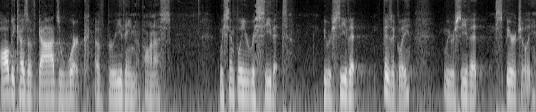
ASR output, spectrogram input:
all because of God's work of breathing upon us. We simply receive it. We receive it physically, we receive it spiritually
